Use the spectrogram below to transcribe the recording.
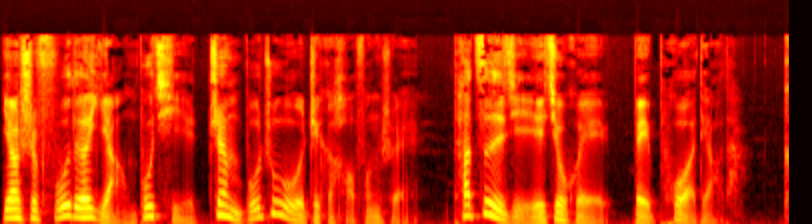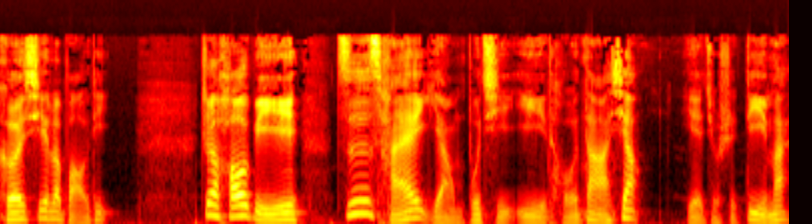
要是福德养不起、镇不住这个好风水。他自己就会被破掉的，可惜了宝地。这好比资财养不起一头大象，也就是地脉，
